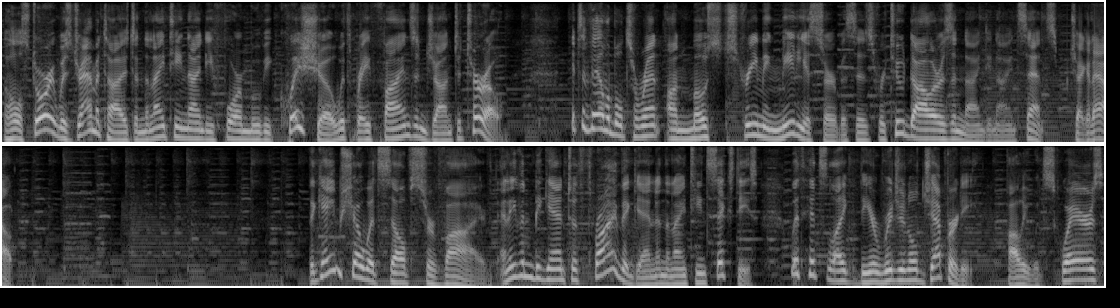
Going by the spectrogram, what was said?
The whole story was dramatized in the 1994 movie Quiz Show with Ralph Fiennes and John Turturro. It's available to rent on most streaming media services for $2.99. Check it out. The game show itself survived and even began to thrive again in the 1960s with hits like The Original Jeopardy, Hollywood Squares,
